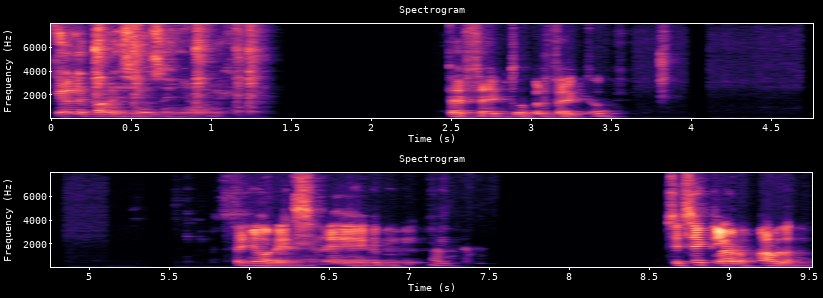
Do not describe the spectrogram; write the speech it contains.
¿Qué le pareció, señores? Perfecto, perfecto. Señores, eh, sí, sí, claro, habla.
